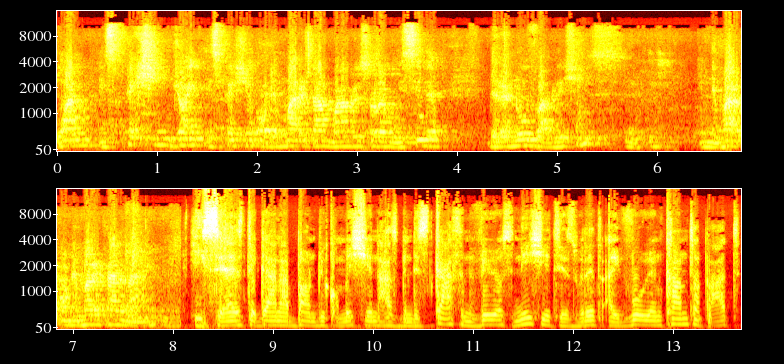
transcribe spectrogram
One, inspection, joint inspection of the maritime boundary so that we see that there are no violations in the, on the maritime line. He says the Ghana Boundary Commission has been discussing various initiatives with its Ivorian counterpart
